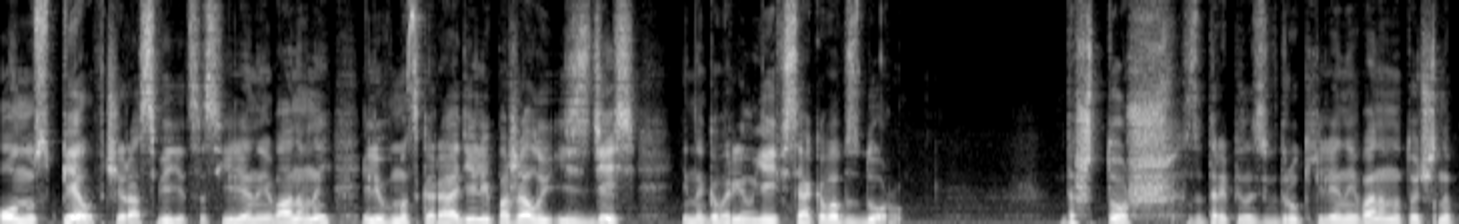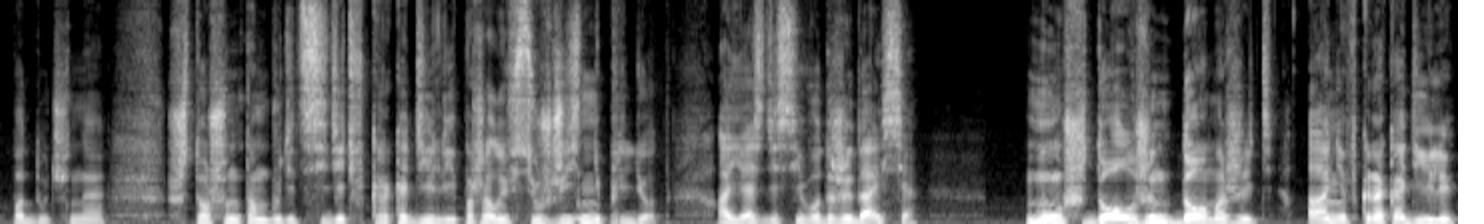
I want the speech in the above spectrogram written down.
он успел вчера свидеться с Еленой Ивановной или в маскараде, или, пожалуй, и здесь, и наговорил ей всякого вздору. «Да что ж», — заторопилась вдруг Елена Ивановна, точно подученная, «что ж он там будет сидеть в крокодиле и, пожалуй, всю жизнь не придет, а я здесь его дожидайся? Муж должен дома жить, а не в крокодиле».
